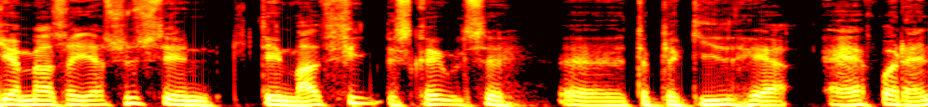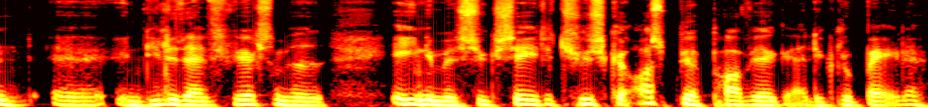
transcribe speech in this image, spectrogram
Jamen altså, jeg synes, det er en, det er en meget fin beskrivelse, øh, der bliver givet her, af hvordan øh, en lille dansk virksomhed, egentlig med succes det tyske, også bliver påvirket af de globale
